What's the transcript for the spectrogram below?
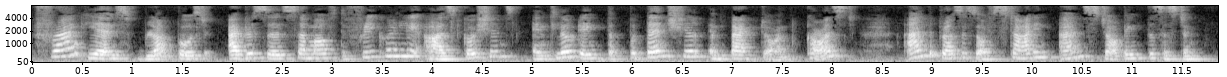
Frank Jentsch's blog post addresses some of the frequently asked questions, including the potential impact on cost and the process of starting and stopping the system.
